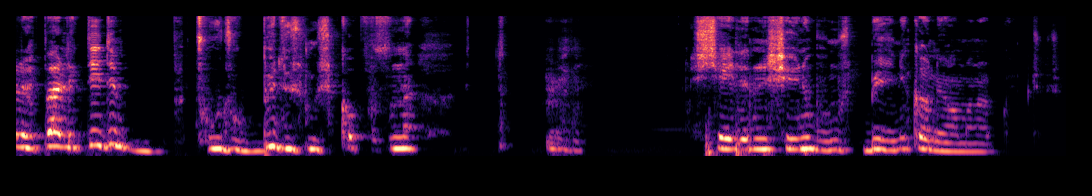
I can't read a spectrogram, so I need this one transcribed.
Rehberlikteydim. Çocuk bir düşmüş kafasına. Şeylerin şeyini bulmuş. Beyni kanıyor aman koyayım çocuk.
